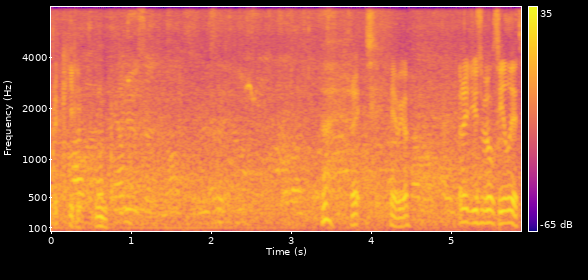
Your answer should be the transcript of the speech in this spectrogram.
Rook here. Mm. right, here we go. I Alright, YouTube, will see you later.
